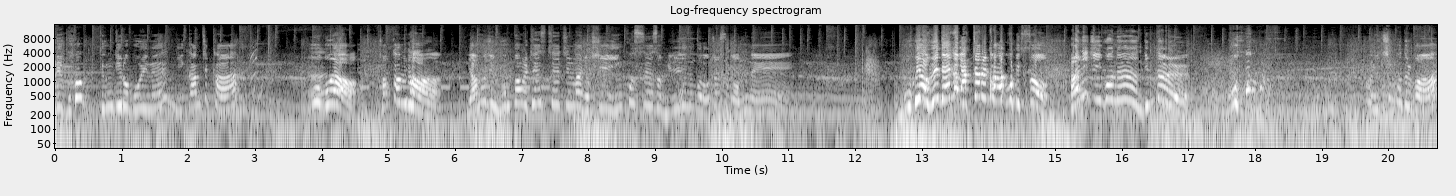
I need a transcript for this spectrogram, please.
그리고 등 뒤로 보이는 이 깜찍한. 오 뭐야? 잠깐만. 야무진 몸빵을 테스트했지만 역시 인코스에서 밀리는 건 어쩔 수가 없네. 뭐야? 왜 내가 막자를 당하고 있어? 아니지 이거는. 님들. 오? 어, 이 친구들 봐.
